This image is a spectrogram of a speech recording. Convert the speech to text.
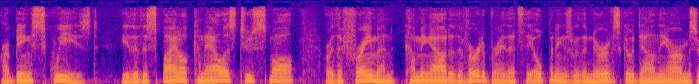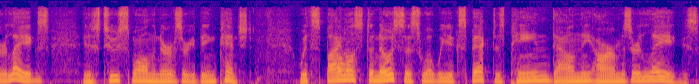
are being squeezed. Either the spinal canal is too small or the foramen coming out of the vertebrae, that's the openings where the nerves go down the arms or legs, is too small and the nerves are being pinched. With spinal stenosis, what we expect is pain down the arms or legs.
